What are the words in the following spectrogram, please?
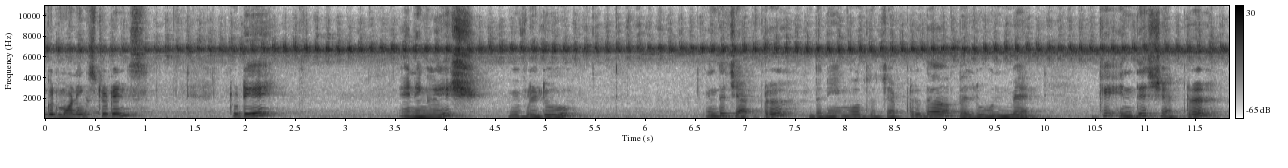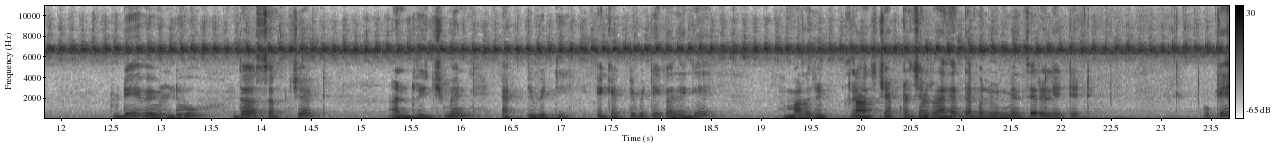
good morning students today in english we will do in the chapter the name of the chapter the balloon man okay in this chapter today we will do the subject enrichment activity एक एक्टिविटी करेंगे हमारा जो क्लास चैप्टर चल रहा है द बलून मैन से related okay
